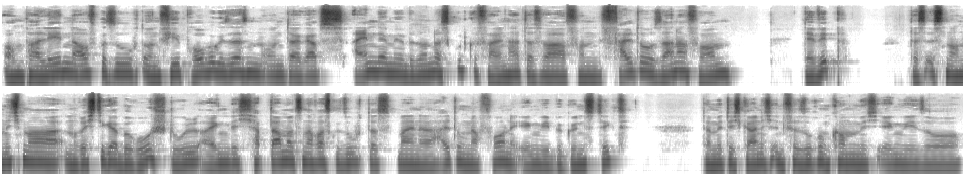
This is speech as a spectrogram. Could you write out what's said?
auch ein paar Läden aufgesucht und viel Probe gesessen und da gab es einen, der mir besonders gut gefallen hat. Das war von Falto Sanaform, der VIP. Das ist noch nicht mal ein richtiger Bürostuhl eigentlich. Ich habe damals nach was gesucht, das meine Haltung nach vorne irgendwie begünstigt, damit ich gar nicht in Versuchung komme, mich irgendwie so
